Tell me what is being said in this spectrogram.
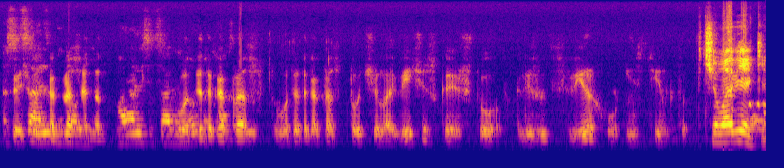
То есть вот как раз это, вот это как раз, вот это как раз то человеческое, что лежит сверху инстинктов. В человеке.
